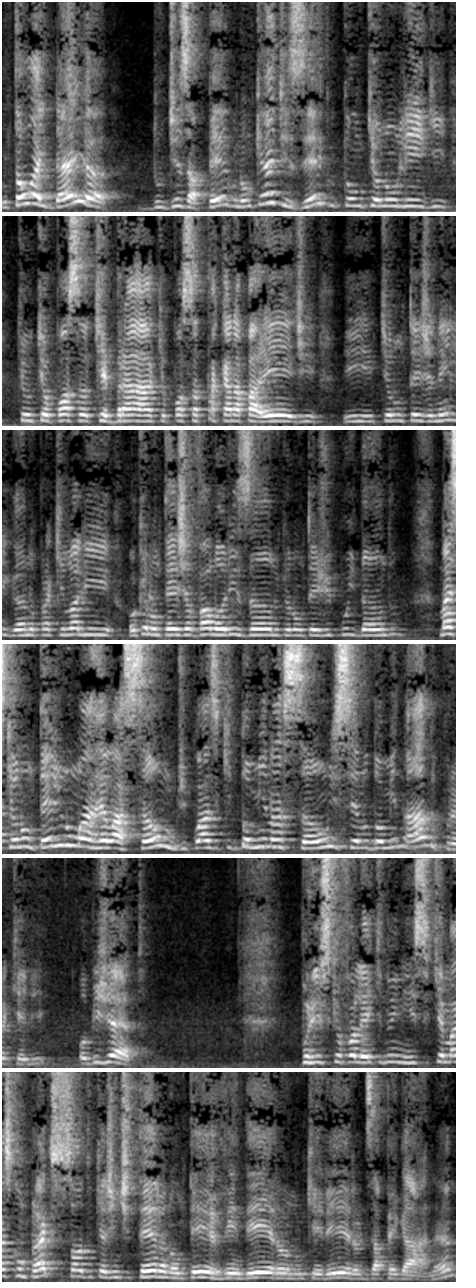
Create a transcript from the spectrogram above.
Então a ideia do desapego não quer dizer que, que eu não ligue, que eu, que eu possa quebrar, que eu possa atacar na parede e que eu não esteja nem ligando para aquilo ali, ou que eu não esteja valorizando, que eu não esteja cuidando, mas que eu não esteja numa relação de quase que dominação e sendo dominado por aquele objeto. Por isso que eu falei que no início que é mais complexo só do que a gente ter ou não ter, vender ou não querer ou desapegar, né?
